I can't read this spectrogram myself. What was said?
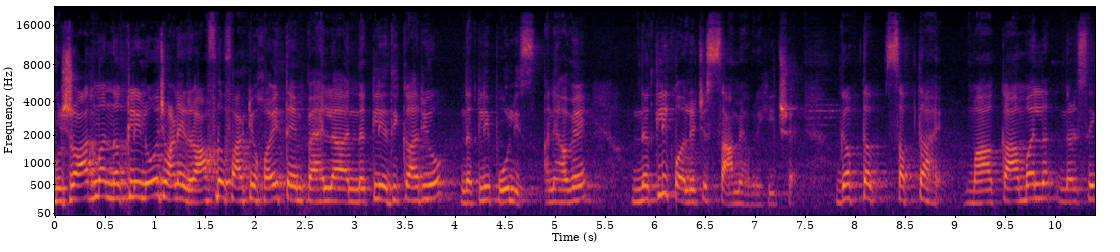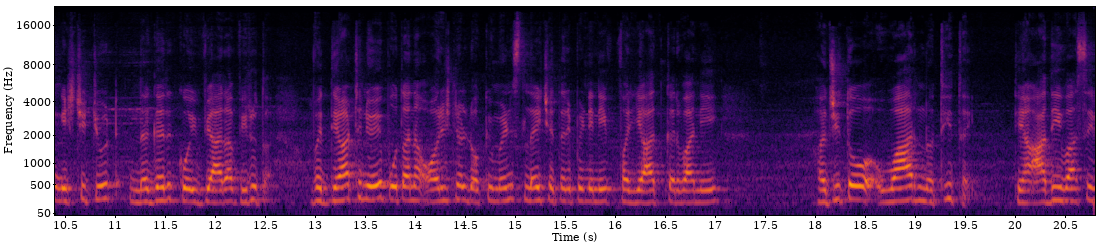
ગુજરાતમાં નકલીનો જાણે રાફડો ફાટ્યો હોય તેમ પહેલા નકલી અધિકારીઓ, નકલી પોલીસ અને હવે નકલી કોલેજ સામે આવી રહી છે. ગત સપ્તાહે માં કામલ નર્સિંગ ઇન્સ્ટિટ્યૂટ નગર કોઈ વ્યારા વિરુદ્ધ વિદ્યાર્થીનીઓએ પોતાના ઓરિજિનલ ડોક્યુમેન્ટ્સ લઈ છેતરપિંડીની ફરિયાદ કરવાની હજી તો વાર નથી થઈ. ત્યાં આદિવાસી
